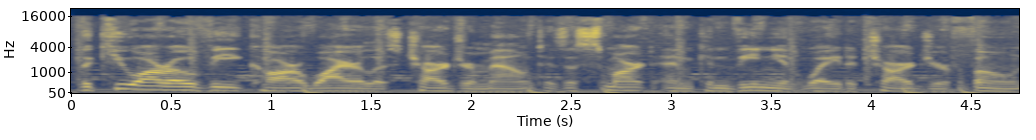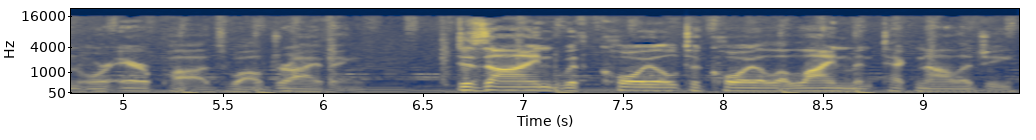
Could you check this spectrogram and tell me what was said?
The QROV car wireless charger mount is a smart and convenient way to charge your phone or AirPods while driving. Designed with coil-to-coil -coil alignment technology,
